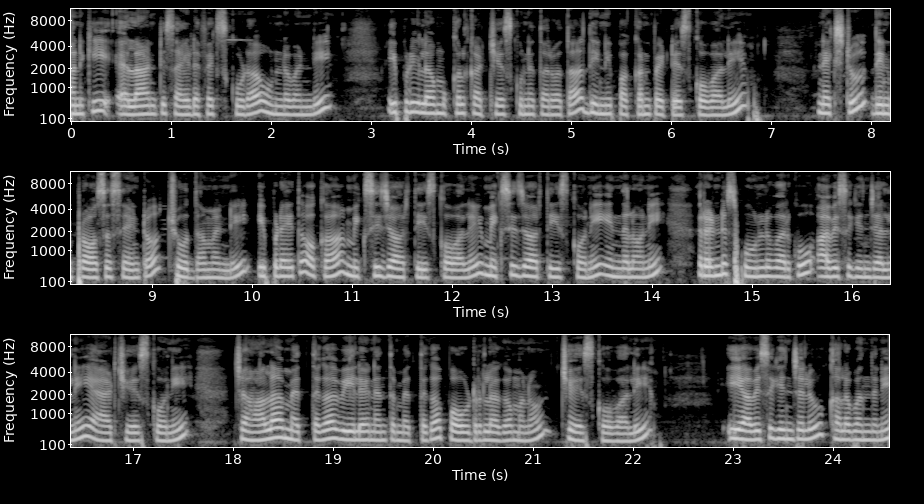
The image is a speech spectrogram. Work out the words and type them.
మనకి ఎలాంటి సైడ్ ఎఫెక్ట్స్ కూడా ఉండవండి. ఇప్పుడు ఇలా ముక్కలు కట్ చేసుకున్న తర్వాత దీన్ని పక్కన పెట్టేసుకోవాలి. నెక్స్ట్ దీని ప్రాసెస్ ఏంటో చూద్దామండి. ఇప్పుడైతే ఒక మిక్సీ జార్ తీసుకోవాలి. మిక్సీ జార్ తీసుకొని ఇందులోని రెండు స్పూన్ల వరకు అవిసె గింజల్ని యాడ్ చేసుకొని చాలా మెత్తగా వీలైనంత మెత్తగా పౌడర్ లాగా మనం చేసుకోవాలి. ఈ అవిసె గింజలు కలబందని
